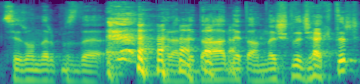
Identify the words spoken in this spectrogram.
sezonlarımızda herhalde daha net anlaşılacaktır.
